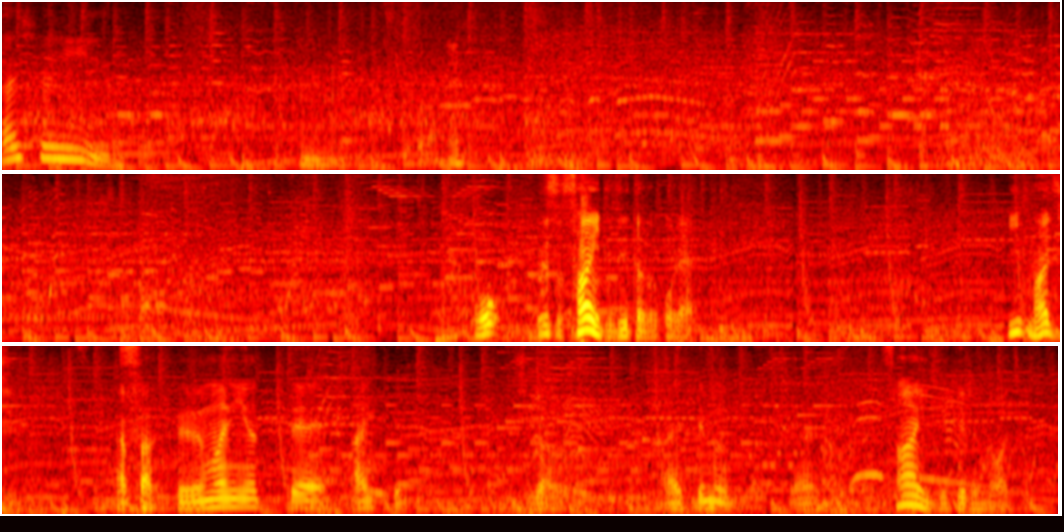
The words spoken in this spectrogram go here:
最初にいいんですよ。う。ん。そうだね。お嘘3位で出たぞこれ。いマジ？やっぱ車によってアイテム、違う。アイテム違う。3位で出るのはちょっと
